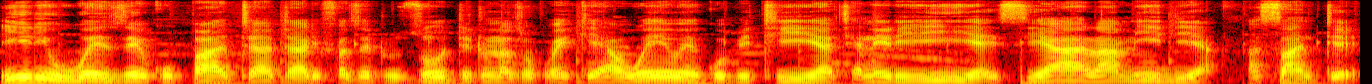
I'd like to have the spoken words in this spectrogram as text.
ili uweze kupata taarifa zetu zote tunazokuwekea wewe kupitia chaneli hii ya Isiala Media. Asante.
